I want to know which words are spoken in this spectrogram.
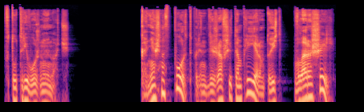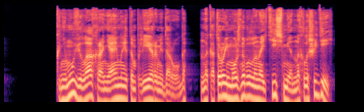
в ту тревожную ночь? Конечно, в порт, принадлежавший тамплиерам, то есть в Ларошель. К нему вела охраняемая тамплиерами дорога, на которой можно было найти сменных лошадей.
